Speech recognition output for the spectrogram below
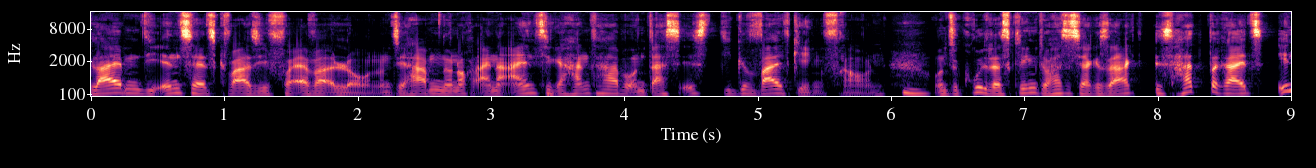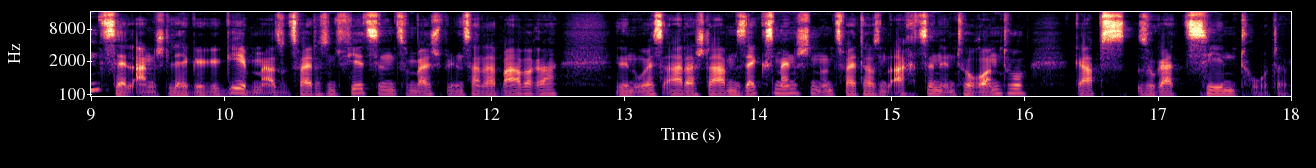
bleiben die Incels quasi forever alone. Und sie haben nur noch eine einzige Handhabe und das ist die Gewalt gegen Frauen. Mhm. Und so krude das klingt, du hast es ja gesagt, es hat bereits Incel-Anschläge gegeben. Also 2014 zum Beispiel in Santa Barbara in den USA, da starben sechs Menschen und 2018 in Toronto gab es sogar zehn Tote.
